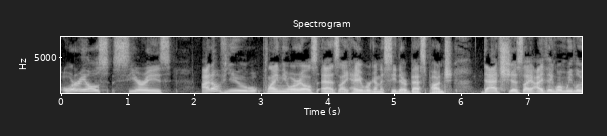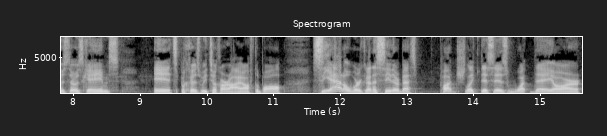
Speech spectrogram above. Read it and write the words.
Orioles series I don't view playing the Orioles as like, hey, we're gonna see their best punch. That's just like I think when we lose those games, it's because we took our eye off the ball. Seattle, we're gonna see their best punch. Like this is what they are,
